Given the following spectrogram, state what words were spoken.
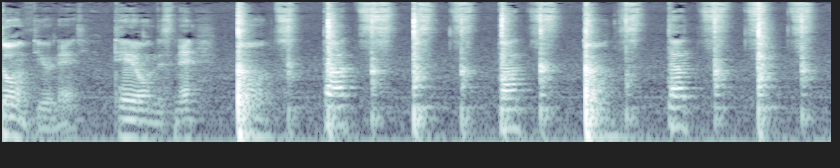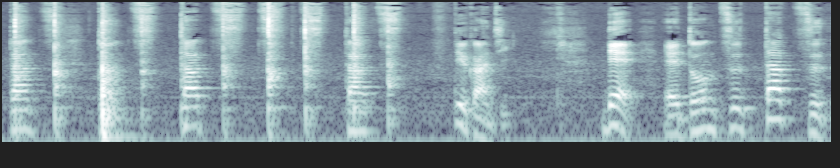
ドンっていうね、低音ですね。ドン、ツッタツ、ツッツッタツ、ドン、ツッタツ、ツッツッタツ、ドン、ツッタツ、ツッツッタツっていう感じ。で、えドンツッタツ、ドン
